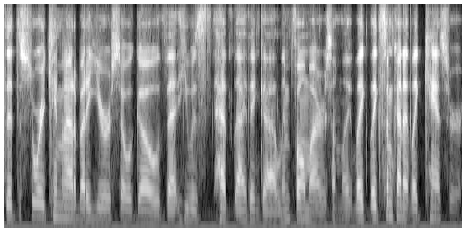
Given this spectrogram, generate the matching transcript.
that the story came out about a year or so ago that he was had I think uh, lymphoma or something like like like some kind of like cancer,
